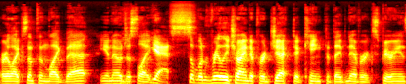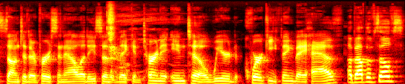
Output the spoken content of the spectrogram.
or like something like that. You know, just like yes. someone really trying to project a kink that they've never experienced onto their personality, so that they can turn it into a weird, quirky thing they have about themselves.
